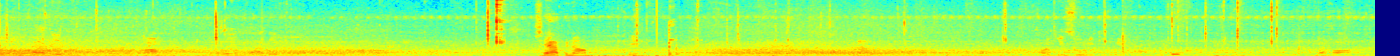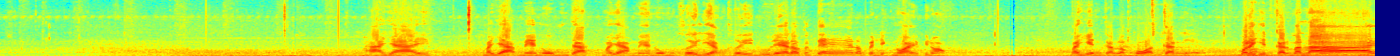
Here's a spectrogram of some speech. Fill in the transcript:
อุ้ยฟ้าดิบ ครับ อุ้ยฟ้าดิบ แซ่บพี่น้องขึ้นเขากินซูหรือกินดิบแล้วเขาเอาพายายมาอยากแม่นมจ้ะมาอยากแม่นมเคยเลี้ยงเคยดูแลเราตั้งแต่เราเป็นเด็กหน่อยพี่น้องมาเห็นกันและกอดกันบ่ได้เห็นกันมาหลาย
